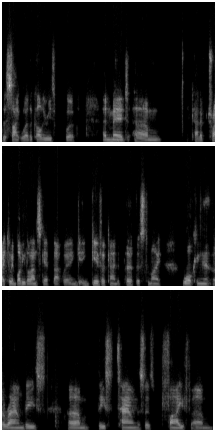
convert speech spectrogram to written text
the site where the collieries were and made um, kind of tried to embody the landscape that way and, give a kind of purpose to my walking around these um, these towns. There's five um,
